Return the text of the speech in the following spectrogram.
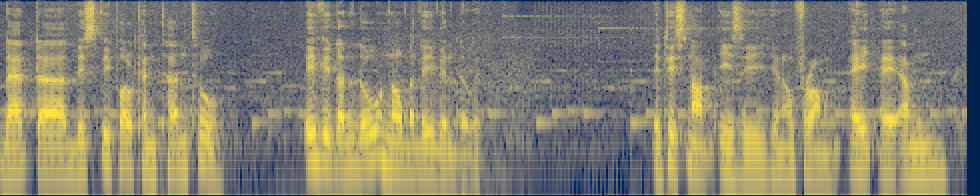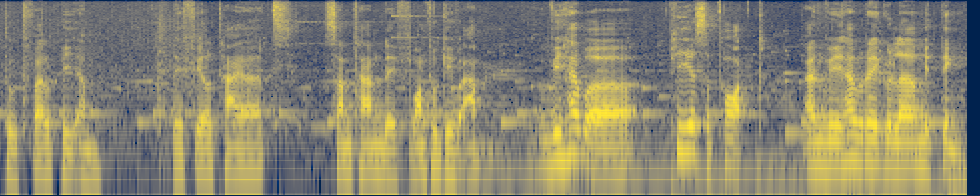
that uh, these people can turn to. If we don't do, nobody will do it. It is not easy, you know, from 8 a.m. to 12 p.m. They feel tired. Sometimes they want to give up. We have a peer support and we have regular meeting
